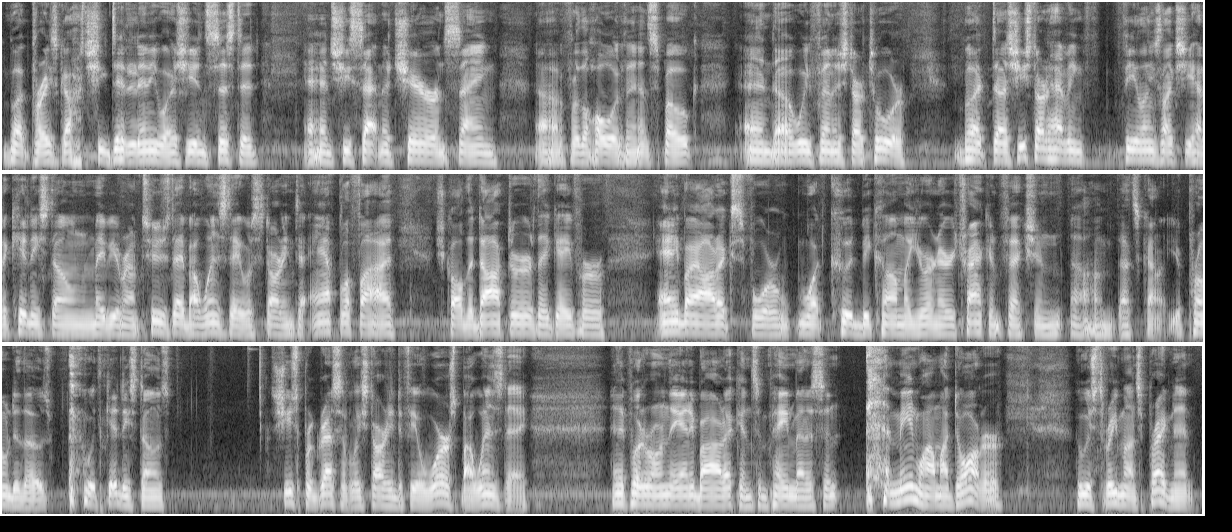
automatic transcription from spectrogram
But praise God, she did it anyway. She insisted, and she sat in a chair and sang uh, for the whole event, spoke, and uh, we finished our tour. But uh, she started having feelings like she had a kidney stone maybe around Tuesday. By Wednesday, it was starting to amplify. She called the doctor. They gave her antibiotics for what could become a urinary tract infection. Um, that's kind of you're prone to those with kidney stones. She's progressively starting to feel worse by Wednesday, and they put her on the antibiotic and some pain medicine. Meanwhile, my daughter, who is three months pregnant,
